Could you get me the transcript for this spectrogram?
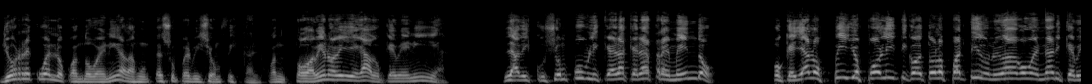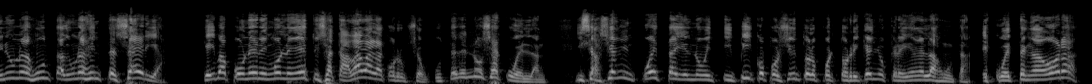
Yo recuerdo cuando venía la Junta de Supervisión Fiscal, cuando todavía no había llegado, que venía. La discusión pública era que era tremendo, porque ya los pillos políticos de todos los partidos no iban a gobernar y que venía una junta de una gente seria que iba a poner en orden esto y se acababa la corrupción. Ustedes no se acuerdan. Y se hacían encuestas y el noventa y pico por ciento de los puertorriqueños creían en la Junta. Encuesten ahora.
